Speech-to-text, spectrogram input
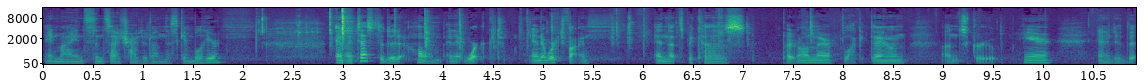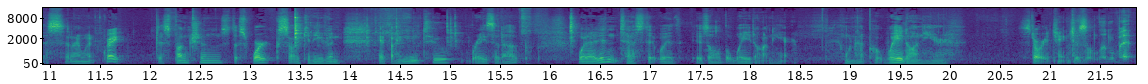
in my instance, I tried it on this gimbal here. And I tested it at home, and it worked. And it worked fine. And that's because put it on there, lock it down, unscrew here, and I did this. And I went, great, this functions, this works. So I can even, if I need to, raise it up. What I didn't test it with is all the weight on here. When I put weight on here, story changes a little bit.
